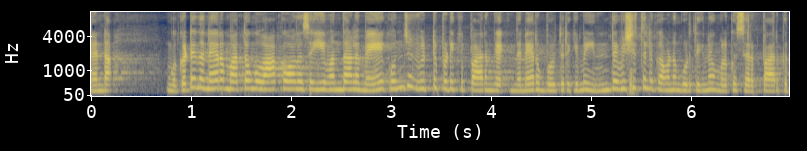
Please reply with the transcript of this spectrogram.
வேண்டாம். உங்ககிட்ட இந்த நேரம் மற்றவங்க வாக்குவாதம் செய்ய வந்தாலுமே கொஞ்சம் விட்டு பிடிக்க பாருங்கள் இந்த நேரம் பொறுத்த வரைக்குமே இந்த விஷயத்தில் கவனம் கொடுத்தீங்கன்னா உங்களுக்கு சிறப்பாக இருக்குது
